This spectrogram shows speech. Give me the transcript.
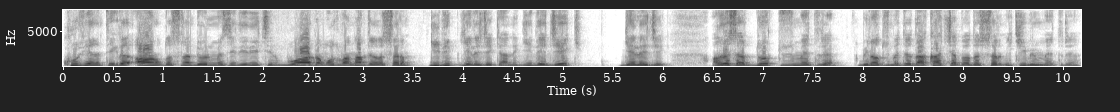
kuryenin tekrar A noktasına dönmesi dediği için bu adam o zaman ne yapacak arkadaşlarım? Gidip gelecek yani gidecek gelecek. Arkadaşlar 400 metre 1600 metre daha kaç yaptı arkadaşlarım? 2000 metre.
